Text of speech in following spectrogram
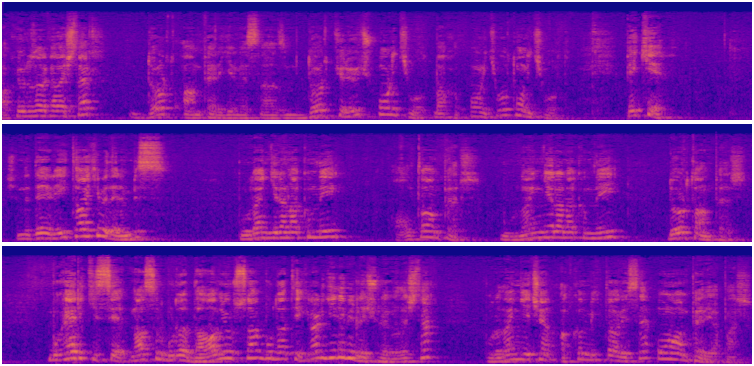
Bakıyoruz arkadaşlar. 4 amper girmesi lazım. 4 kere 3 12 volt. Bakın 12 volt 12 volt. Peki şimdi devreyi takip edelim biz. Buradan giren akım ne? 6 amper. Buradan gelen akım ne? 4 amper. Bu her ikisi nasıl burada dağılıyorsa burada tekrar geri birleşiyor arkadaşlar. Buradan geçen akım miktarı ise 10 amper yapar.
